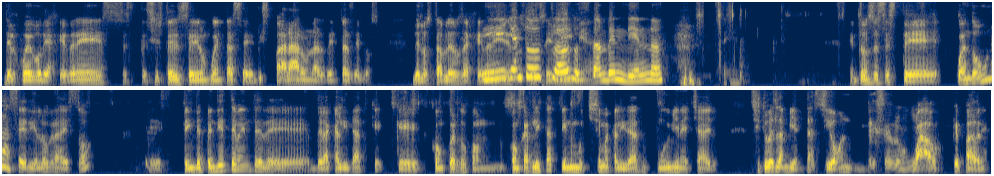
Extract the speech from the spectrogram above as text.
del juego de ajedrez. Este, si ustedes se dieron cuenta, se dispararon las ventas de los, de los tableros de ajedrez. Y ya en los todos lados los están vendiendo. sí. Entonces, este, cuando una serie logra esto, este, independientemente de, de la calidad, que, que concuerdo con, con Carlita, tiene muchísima calidad, muy bien hecha. El, si tú ves la ambientación, wow, qué padre.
